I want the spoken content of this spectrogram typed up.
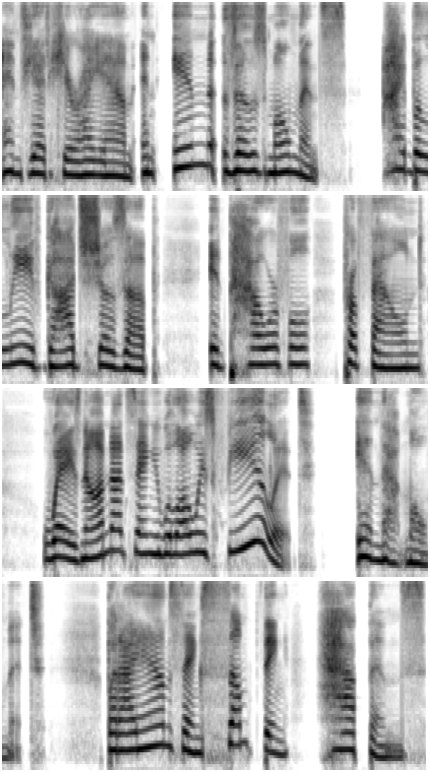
And yet here I am. And in those moments, I believe God shows up in powerful, profound ways. Now, I'm not saying you will always feel it in that moment, but I am saying something happens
